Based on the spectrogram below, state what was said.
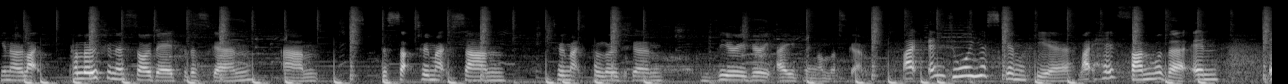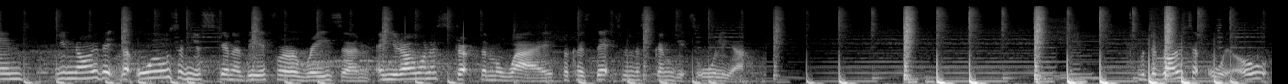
you know, like pollution is so bad for the skin. Um, the, too much sun, too much pollution, very, very aging on the skin. Like enjoy your skincare, like have fun with it and and you know that the oils in your skin are there for a reason and you don't want to strip them away because that's when the skin gets oilier. With the rosehip oil,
